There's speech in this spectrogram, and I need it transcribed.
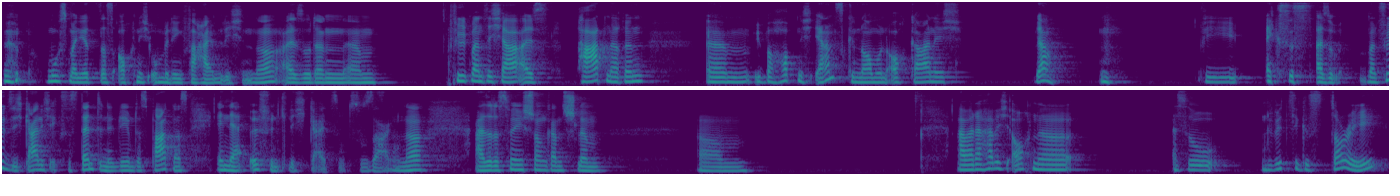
muss man jetzt das auch nicht unbedingt verheimlichen. Ne? Also dann ähm, fühlt man sich ja als Partnerin ähm, überhaupt nicht ernst genommen und auch gar nicht, ja, wie exist, also man fühlt sich gar nicht existent in dem Leben des Partners, in der Öffentlichkeit sozusagen. Ne? Also das finde ich schon ganz schlimm. Ähm, aber da habe ich auch eine, also eine witzige Story,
